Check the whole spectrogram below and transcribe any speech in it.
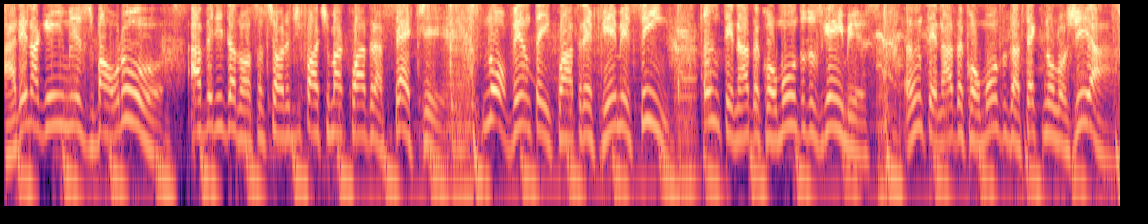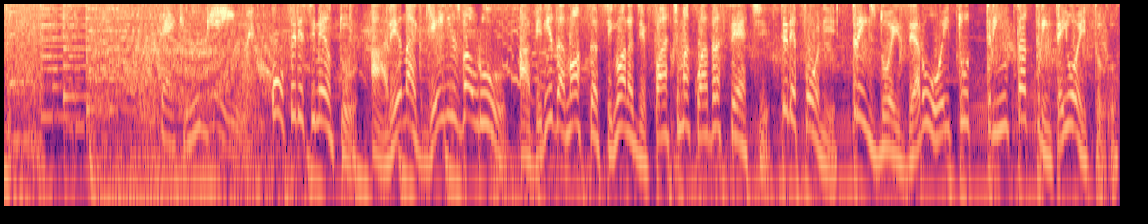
Arena Games Bauru, Avenida Nossa Senhora de Fátima, quadra 7, 94 FM, sim. Antenada com o mundo dos games, antenada com o mundo da tecnologia. Tecnogame. Oferecimento: Arena Games Bauru, Avenida Nossa Senhora de Fátima, quadra 7. Telefone: 3208 3038.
